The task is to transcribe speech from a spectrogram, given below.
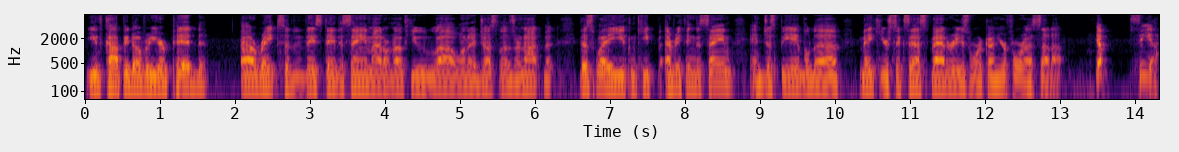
you've copied over your PID uh, rate so that they stay the same. I don't know if you uh, want to adjust those or not, but this way you can keep everything the same and just be able to make your 6S batteries work on your 4S setup. Yep. See ya.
